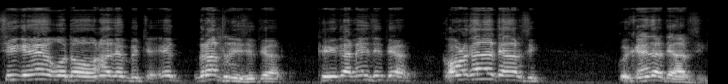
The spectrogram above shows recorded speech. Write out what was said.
ਸੀਗੇ, ਉਦੋਂ ਉਹਨਾਂ ਦੇ ਵਿੱਚ ਇੱਕ ਗ੍ਰੰਥ ਨਹੀਂ ਸੀ ਤਿਆਰ। ਠੀਕ ਆ, ਨਹੀਂ ਸੀ ਤਿਆਰ। ਕੌਣ ਕਹਿੰਦਾ ਤਿਆਰ ਸੀ? ਕੋਈ ਕਹਿੰਦਾ ਤਿਆਰ ਸੀ?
